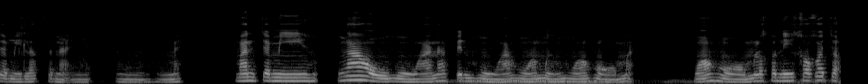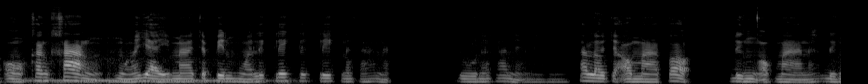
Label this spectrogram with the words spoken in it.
จะมีลักษณะอย่างเงี้ยอืมเห็นไหมมันจะมีเง่าหัวนะ เป็นหัวหัวเหมือนหัวหอมอะหัวหอมแล้วก็นี้เขาก็จะออกข้างๆ หัวใหญ่มาจะเป็นหัวเล็กๆเล็กๆนะคะนะดูนะคะเนี่ยถ้าเราจะเอามาก็ดึงออกมานะ ดึง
